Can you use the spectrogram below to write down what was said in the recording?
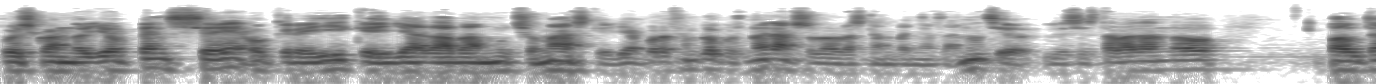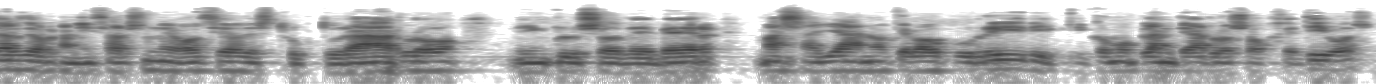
Pues cuando yo pensé o creí que ya daba mucho más, que ya, por ejemplo, pues no eran solo las campañas de anuncio, les estaba dando pautas de organizar su negocio, de estructurarlo, incluso de ver más allá ¿no? qué va a ocurrir y cómo plantear los objetivos.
